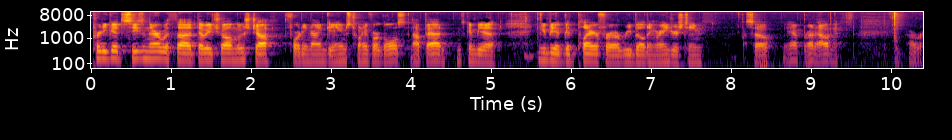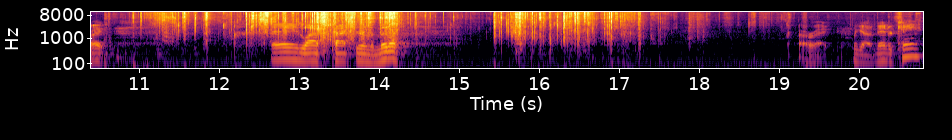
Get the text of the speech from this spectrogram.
pretty good season there with uh, WHL Moose Jaw. 49 games, 24 goals. Not bad. He's gonna be a gonna be a good player for a rebuilding Rangers team. So yeah, Brett Howden. All right. And last pack here in the middle. All right, we got Vander Kane,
